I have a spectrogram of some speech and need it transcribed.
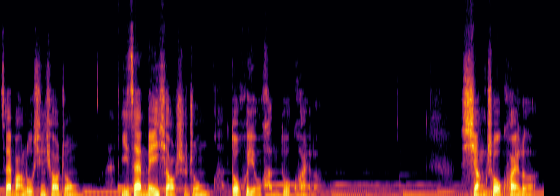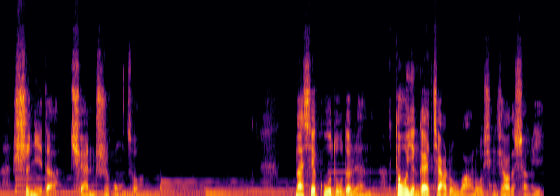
在网络行销中，你在每小时中都会有很多快乐，享受快乐是你的全职工作。那些孤独的人都应该加入网络行销的生意，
